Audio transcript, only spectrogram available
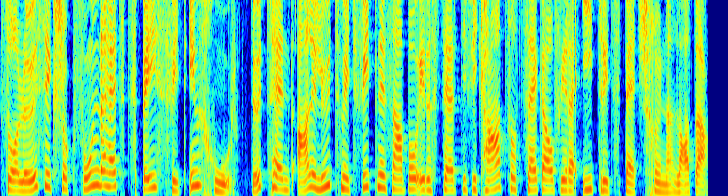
so eine Lösung schon gefunden hat, Spacefit in Chur. Dort haben alle Leute mit Fitnessabo ihr Zertifikat sozusagen auf ihren Eintrittsbadge können laden.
